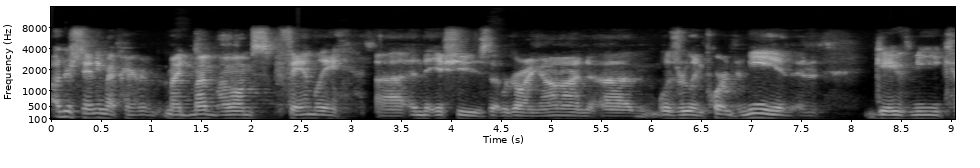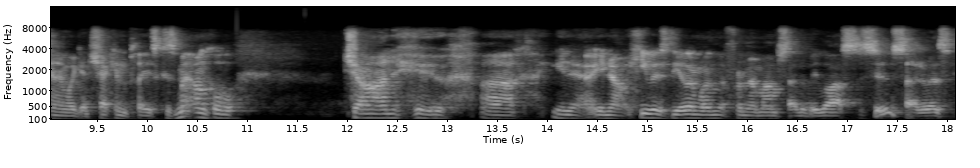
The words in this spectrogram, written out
understanding my parent, my, my, my mom's family, uh, and the issues that were going on, um, was really important to me and, and gave me kind of like a check in place. Cause my uncle, John, who, uh, you know, you know, he was the other one that from my mom's side that we lost to suicide was,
